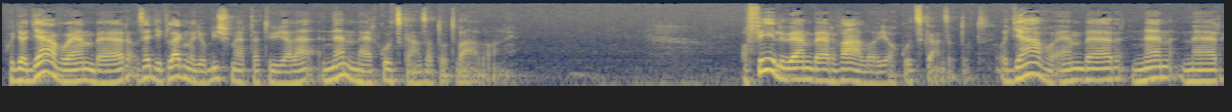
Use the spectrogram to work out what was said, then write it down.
hogy a gyáva ember az egyik legnagyobb ismertetőjele nem mer kockázatot vállalni. A félő ember vállalja a kockázatot. A gyáva ember nem mer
